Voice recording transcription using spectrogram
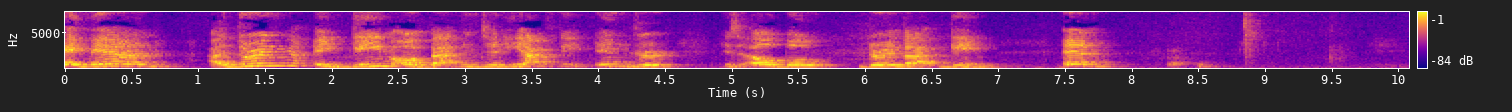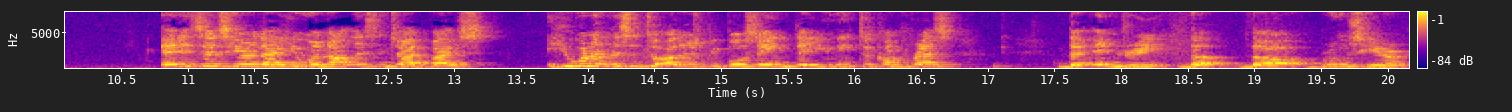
a man uh, during a game of badminton, he actually injured his elbow during that game, and and it says here that he will not listen to advice. He wouldn't listen to others people saying that you need to compress the injury, the the bruise here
